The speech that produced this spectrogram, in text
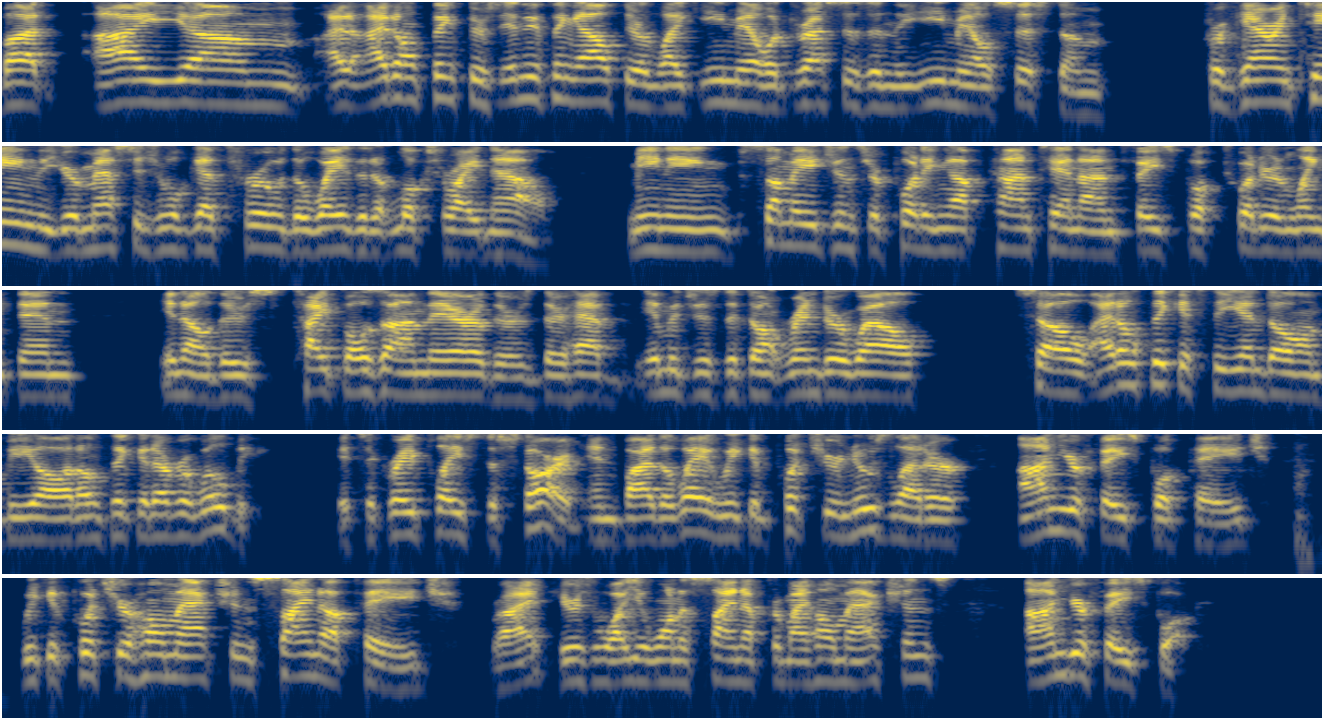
But I, um, I, I don't think there's anything out there like email addresses in the email system for guaranteeing that your message will get through the way that it looks right now. Meaning some agents are putting up content on Facebook, Twitter, and LinkedIn. You know, there's typos on there. There's there have images that don't render well. So I don't think it's the end all and be all. I don't think it ever will be. It's a great place to start. And by the way, we can put your newsletter on your Facebook page. We could put your HomeActions sign up page, right? Here's why you want to sign up for my HomeActions on your Facebook.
